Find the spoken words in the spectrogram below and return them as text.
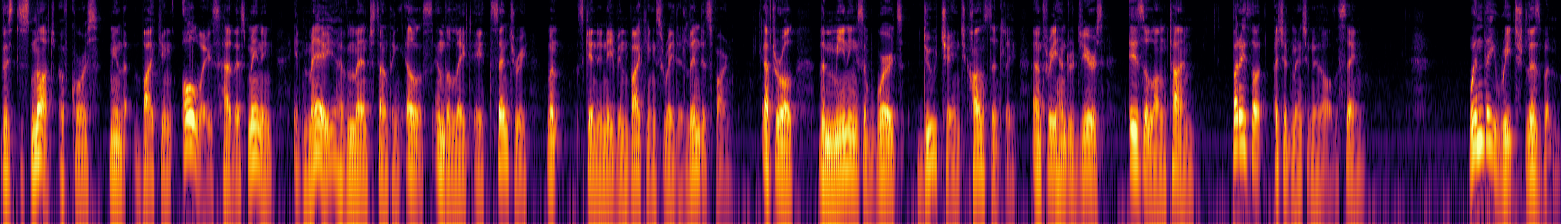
This does not, of course, mean that Viking always had this meaning. It may have meant something else in the late 8th century when Scandinavian Vikings raided Lindisfarne. After all, the meanings of words do change constantly, and 300 years is a long time, but I thought I should mention it all the same. When they reached Lisbon,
